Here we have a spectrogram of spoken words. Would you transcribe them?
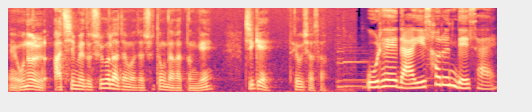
네, 오늘 아침에도 출근하자마자 출동 나갔던 게 찌개 태우셔서 올해 나이 34살.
